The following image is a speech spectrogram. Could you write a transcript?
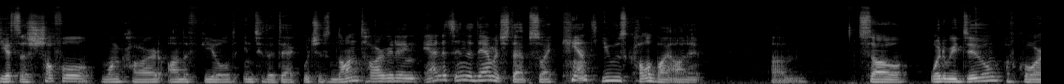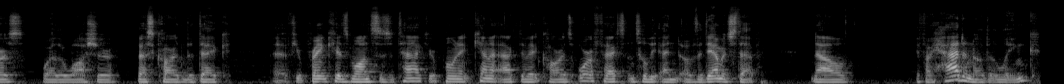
he gets to shuffle one card on the field into the deck, which is non-targeting and it's in the damage step, so I can't use Called By on it. Um, so what do we do? Of course, Weather Washer, best card in the deck. Uh, if your Prank Kids monsters attack, your opponent cannot activate cards or effects until the end of the damage step. Now, if I had another link,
